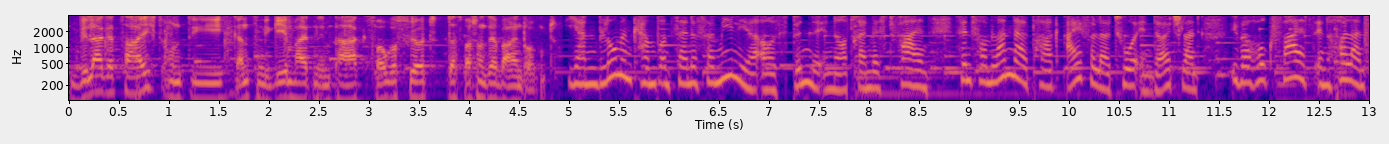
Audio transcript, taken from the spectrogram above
Villa gezeigt und die ganzen Gegebenheiten im Park vorgeführt. Das war schon sehr beeindruckend. Jan Blumenkamp und seine Familie aus Bünde in Nordrhein-Westfalen sind vom Landalpark Eifeler Tour in Deutschland über Hoogvals in Holland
